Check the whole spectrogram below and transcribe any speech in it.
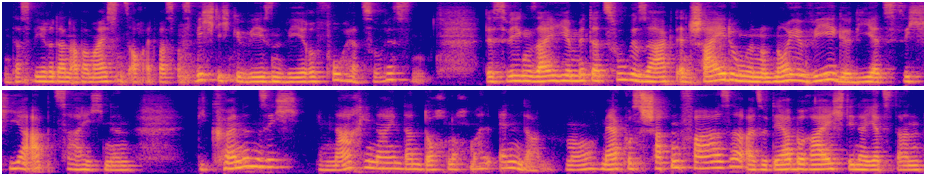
Und das wäre dann aber meistens auch etwas, was wichtig gewesen wäre, vorher zu wissen. Deswegen sei hier mit dazu gesagt, Entscheidungen und neue Wege, die jetzt sich hier abzeichnen, die können sich im Nachhinein dann doch nochmal ändern. Ne? Merkurs Schattenphase, also der Bereich, den er jetzt dann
